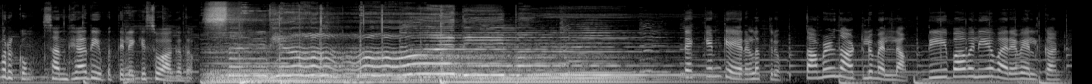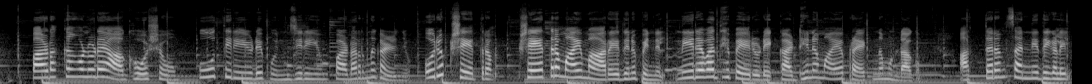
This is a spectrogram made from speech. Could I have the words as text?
ഏവർക്കും സന്ധ്യാദീപത്തിലേക്ക് സ്വാഗതം. തെക്കൻ കേരളത്തിലും തമിഴ്നാട്ടിലുമെല്ലാം ദീപാവലിയെ വരവേൽക്കാൻ പടക്കങ്ങളുടെ ആഘോഷവും പൂത്തിരിയുടെ പുഞ്ചിരിയും പടർന്നു കഴിഞ്ഞു. ഒരു ക്ഷേത്രം ക്ഷേത്രമായി മാറിയതിനു പിന്നിൽ നിരവധി പേരുടെ കഠിനമായ പ്രയത്നമുണ്ടാകും. അത്തരം സന്നിധികളിൽ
